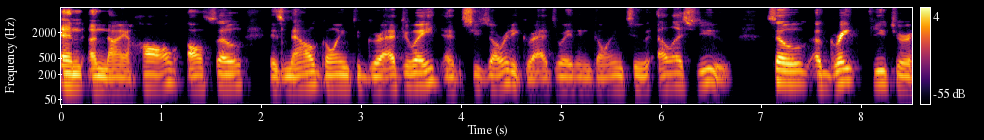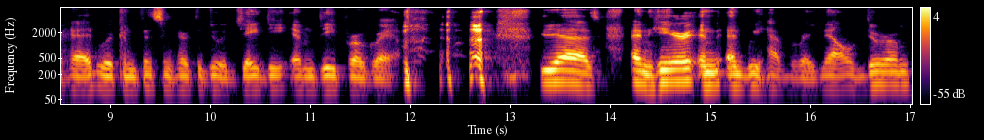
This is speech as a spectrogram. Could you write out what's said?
And Anaya Hall also is now going to graduate, and she's already graduating, going to LSU. So a great future ahead. We're convincing her to do a JDMD program. yes, and here and and we have Raynell Durham,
